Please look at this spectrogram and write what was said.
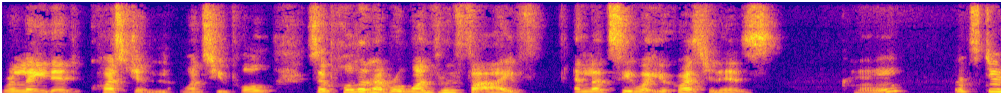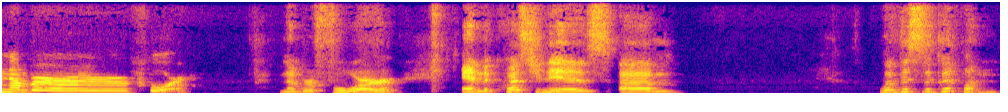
related question once you pull. So pull a number one through five, and let's see what your question is. Okay, let's do number four. number four. And the question is um, well, this is a good one.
